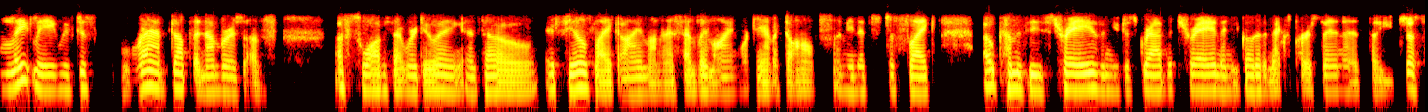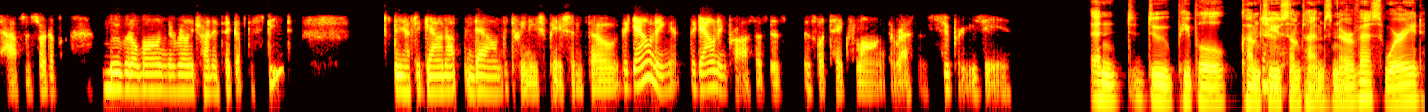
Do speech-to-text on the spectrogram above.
lately we've just ramped up the numbers of of swabs that we're doing and so it feels like I'm on an assembly line working at McDonald's. I mean it's just like oh, out comes these trays and you just grab the tray and then you go to the next person and so you just have to sort of move it along. They're really trying to pick up the speed. And you have to gown up and down between each patient. So the gowning the gowning process is, is what takes long. The rest is super easy. And do people come to you sometimes nervous, worried,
